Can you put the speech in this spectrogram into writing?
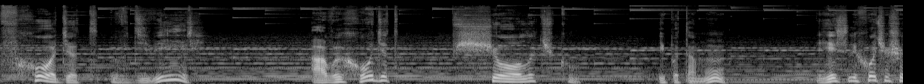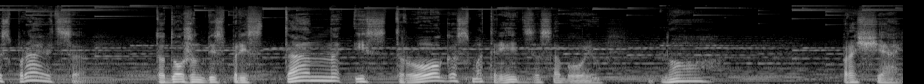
входят в дверь, а выходят в щелочку. И потому, если хочешь исправиться, то должен беспрестанно и строго смотреть за собою. Но прощай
